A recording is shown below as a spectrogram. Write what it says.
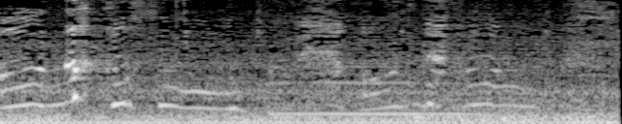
Oh no! Oh no!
